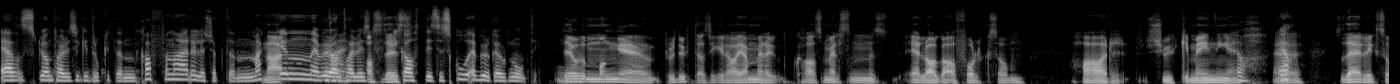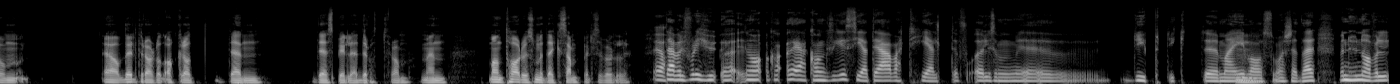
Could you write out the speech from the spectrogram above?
Jeg skulle antageligvis ikke drukket den kaffen her, eller kjøpt den Mac-en. Jeg burde antageligvis Altså, er- ikke hatt disse sko. Jeg burde ikke ha gjort noen ting. Det er jo mange produkter jeg sikkert har hjemme, eller hva som helst som er laga av folk som har sjuke meninger. Oh, ja. Eh, Så det er liksom Ja, det er litt rart at akkurat den, det spillet er dratt fram, men man tar det som et eksempel, selvfølgelig. Ja. Det er vel fordi hun, øh, Jeg kan ikke si at jeg har vært helt øh, liksom, øh, dypdykt meg i Mm. hva som har skjedd her, men hun har vel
